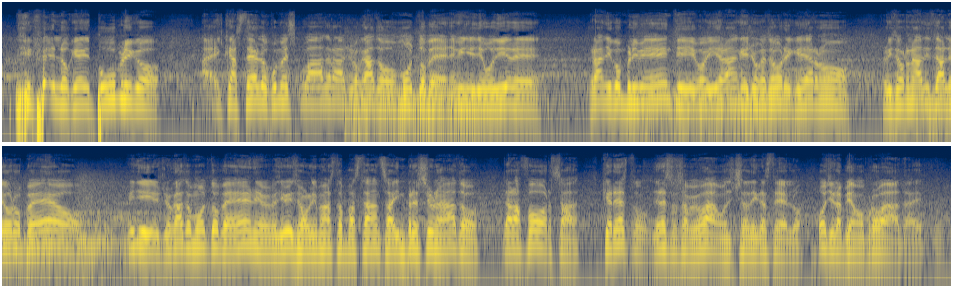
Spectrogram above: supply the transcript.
di quello che è il pubblico, eh, il Castello come squadra ha giocato molto bene, quindi devo dire grandi complimenti, voglio dire anche ai giocatori che erano ritornati dall'Europeo, quindi ha giocato molto bene, io sono rimasto abbastanza impressionato dalla forza, che il resto, il resto sapevamo di Città di Castello, oggi l'abbiamo provata. Ecco.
